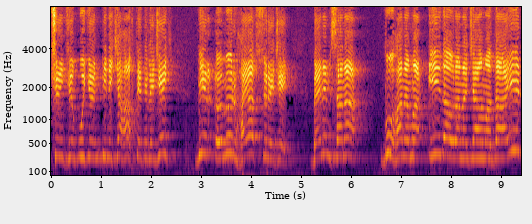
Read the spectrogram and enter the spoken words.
Çünkü bugün bir nikah akdedilecek, bir ömür hayat sürecek. Benim sana bu hanıma iyi davranacağıma dair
